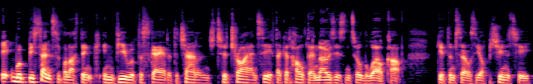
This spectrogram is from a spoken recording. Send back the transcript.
It would be sensible, I think, in view of the scale of the challenge, to try and see if they could hold their noses until the World Cup give themselves the opportunity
